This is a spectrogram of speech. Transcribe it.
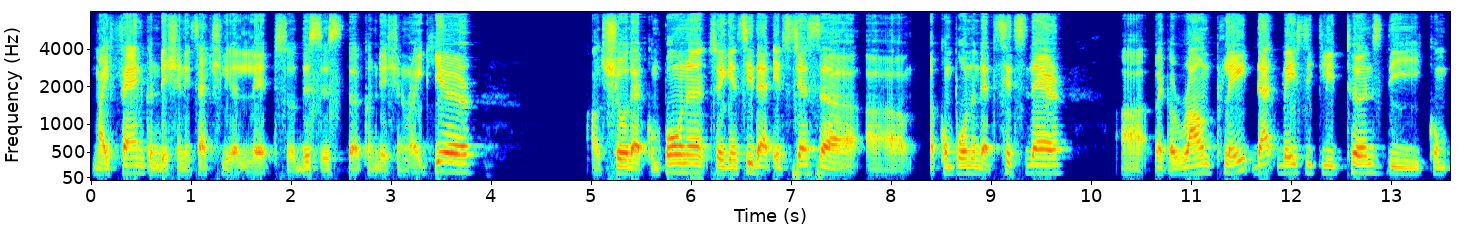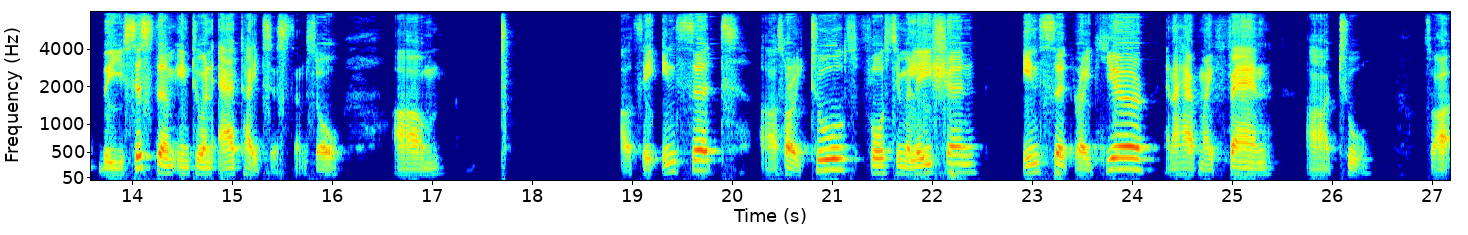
my fan condition. is actually a lid. So this is the condition right here. I'll show that component. So you can see that it's just a, a, a component that sits there uh, like a round plate that basically turns the the system into an airtight system. So um, I'll say insert, uh, sorry, tools, flow simulation, insert right here, and I have my fan uh, tool. So I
